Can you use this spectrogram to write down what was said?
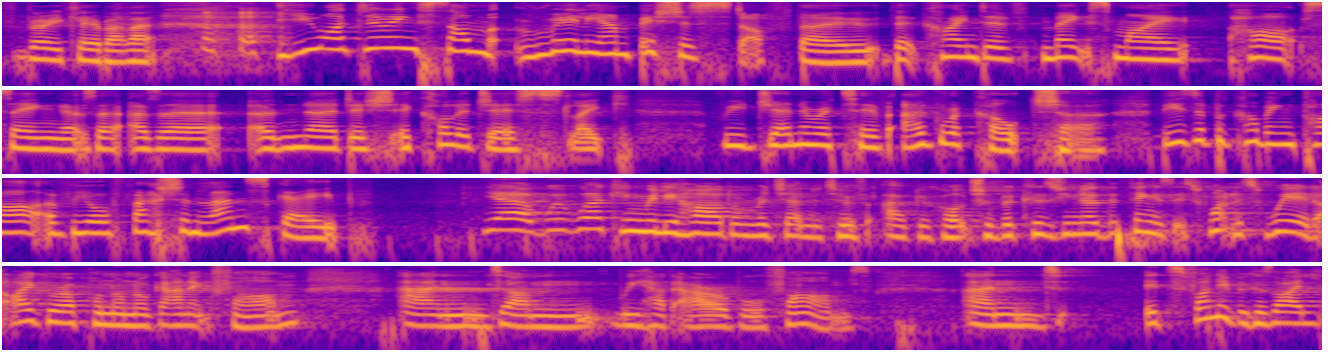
Very clear about that. you are doing some really ambitious stuff, though, that kind of makes my heart sing as a, as a, a nerdish ecologist. Like, regenerative agriculture. These are becoming part of your fashion landscape. Yeah, we're working really hard on regenerative agriculture because, you know, the thing is, it's, it's weird. I grew up on an organic farm and um, we had arable farms. And it's funny because I,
